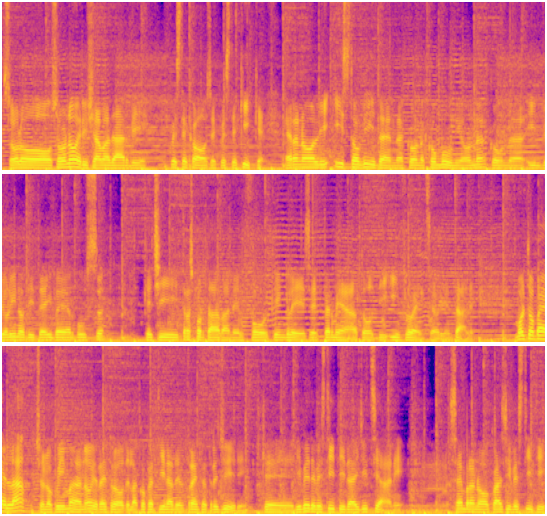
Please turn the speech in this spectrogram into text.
Solo, solo noi riusciamo a darvi queste cose, queste chicche. Erano gli East of Eden con Communion, con il violino di Dave Airbus che ci trasportava nel folk inglese permeato di influenze orientali. Molto bella, ce l'ho qui in mano, il retro della copertina del 33 giri, che li vede vestiti da egiziani. Mm, Sembrano quasi vestiti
